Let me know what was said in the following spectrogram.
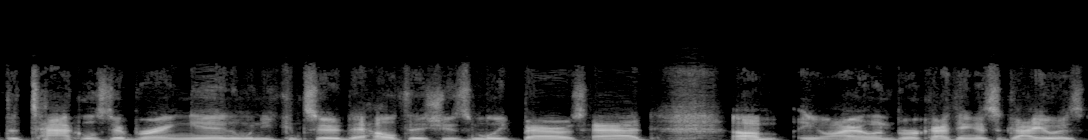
the tackles they're bringing in, when you consider the health issues Malik Barrow's had, um, you know, Ireland Burke, I think is a guy who is,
